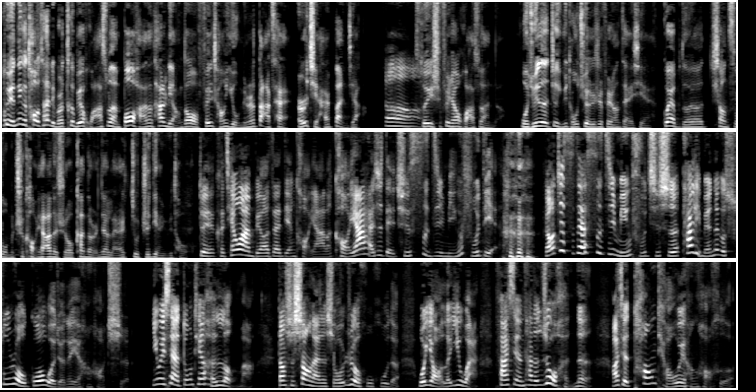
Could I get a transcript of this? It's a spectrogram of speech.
对，那个套餐里边特别划算，包含了它两道非常有名的大菜，而且还半价，嗯，所以是非常划算的。我觉得这个鱼头确实是非常在线，怪不得上次我们吃烤鸭的时候看到人家来就只点鱼头。对，可千万不要再点烤鸭了，烤鸭还是得去四季民福点。然后这次在四季民福，其实它里面那个酥肉锅，我觉得也很好吃，因为现在冬天很冷嘛。当时上来的时候热乎乎的，我舀了一碗，发现它的肉很嫩，而且汤调味很好喝。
